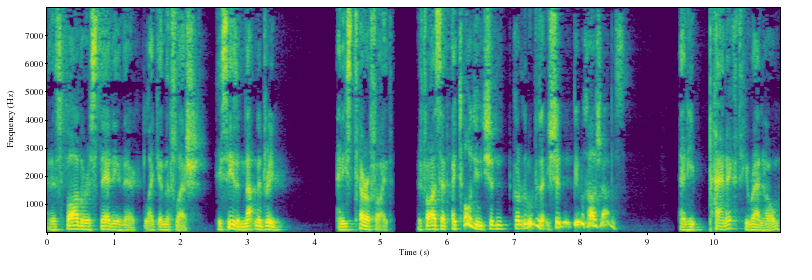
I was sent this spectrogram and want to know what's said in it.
and his father is standing there, like in the flesh. He sees him, not in a dream. And he's terrified. His father said, I told you you shouldn't go to the movies. You shouldn't be Michal Shabbos. And he panicked. He ran home.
